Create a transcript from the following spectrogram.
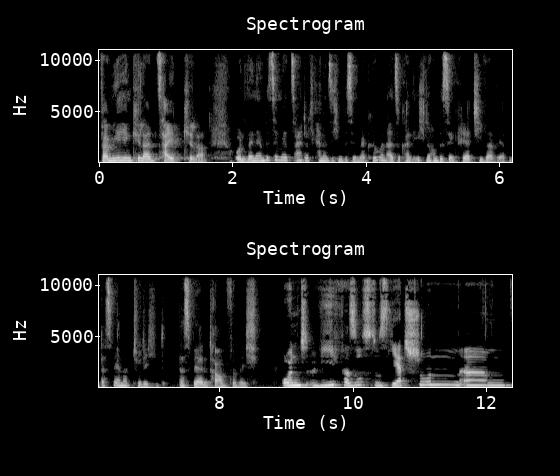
Familienkiller, Zeitkiller. Und wenn er ein bisschen mehr Zeit hat, kann er sich ein bisschen mehr kümmern. Also kann ich noch ein bisschen kreativer werden. Das wäre natürlich, das wäre ein Traum für mich. Und wie versuchst du es jetzt schon? Ähm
